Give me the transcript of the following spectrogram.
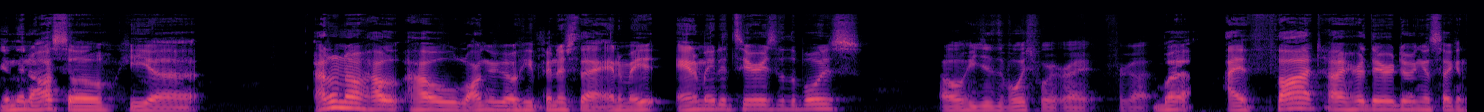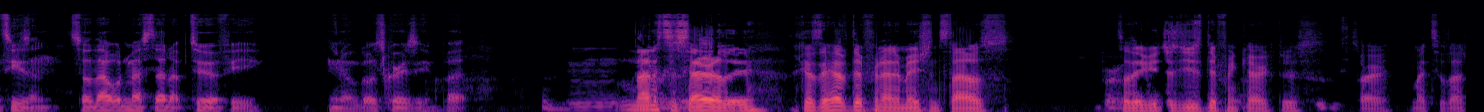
And then also he uh I don't know how how long ago he finished that animated animated series of the boys, Oh, he did the voice for it. Right, forgot. but I thought I heard they were doing a second season. So that would mess that up too if he, you know, goes crazy. But Not necessarily, because they have different animation styles, Bro, so they could just use different characters. Sorry, am I too loud?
